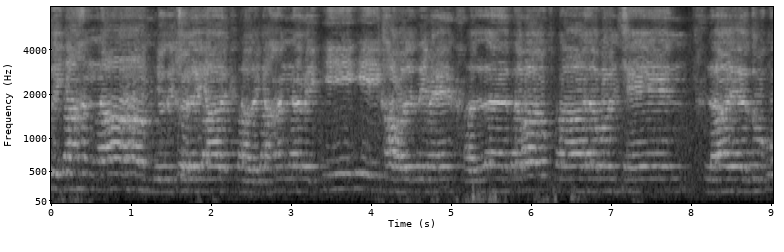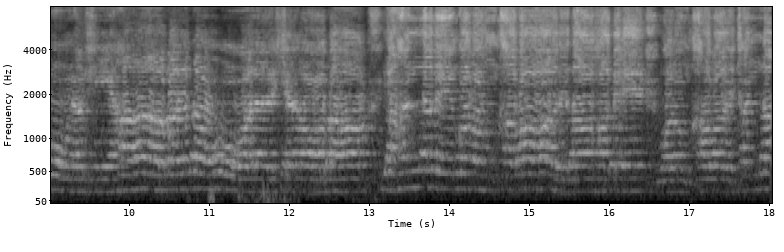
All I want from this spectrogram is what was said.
যদি জাহান্নাম যদি চলে যায় তাহলে জাহান্নামে কি কি খাবার দেবেন আল্লাহ তাবারক বলছেন জাহান্নামে ঠান্ডা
